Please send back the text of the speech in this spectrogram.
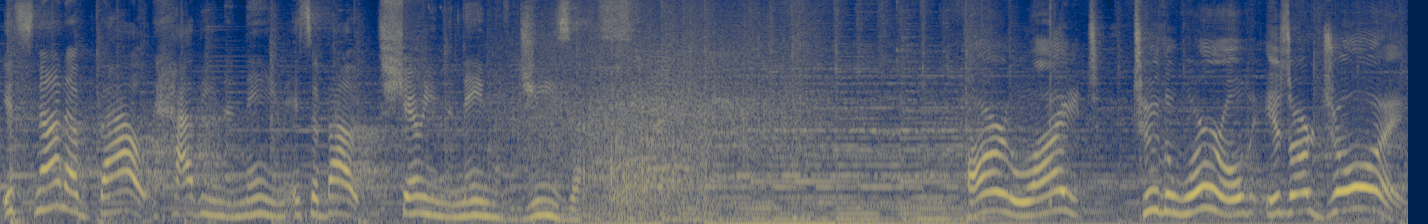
It's not about having a name, it's about sharing the name of Jesus. Our light to the world is our joy.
